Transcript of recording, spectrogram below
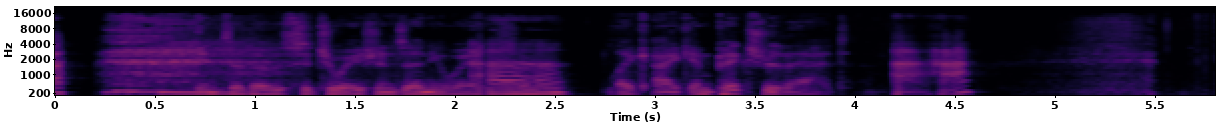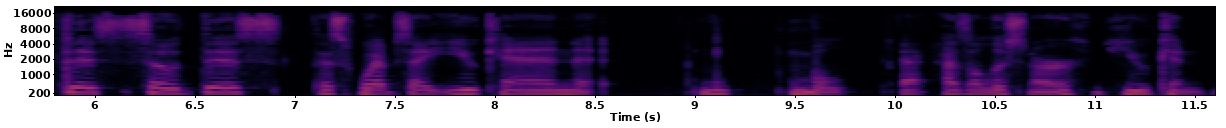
into those situations anyway, so like I can picture that. Uh-huh. This so this this website you can well as a listener you can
